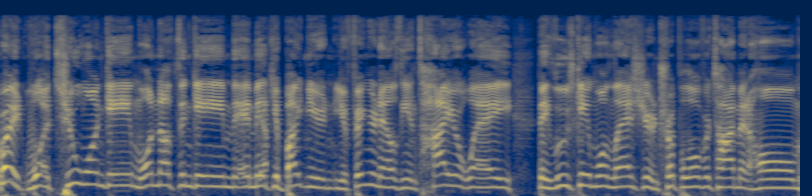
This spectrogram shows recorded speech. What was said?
Right, what two one game, one nothing game, and make Yep. you biting your your fingernails the entire way. They lose game one last year in triple overtime at home.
